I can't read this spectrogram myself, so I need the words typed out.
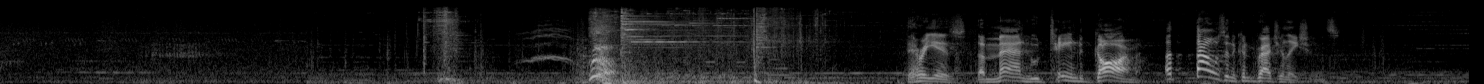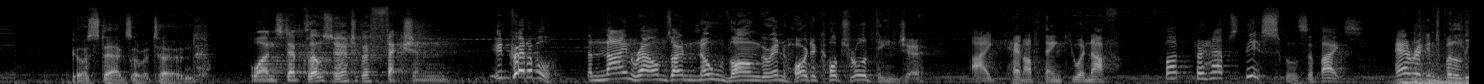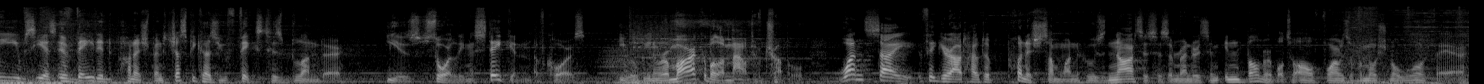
There he is, the man who tamed Garm. A thousand congratulations. Your stags are returned. One step closer to perfection. Incredible! The Nine Realms are no longer in horticultural danger. I cannot thank you enough. But perhaps this will suffice. Arrogant believes he has evaded punishment just because you fixed his blunder. He is sorely mistaken, of course. He will be in a remarkable amount of trouble. Once I figure out how to punish someone whose narcissism renders him invulnerable to all forms of emotional warfare.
